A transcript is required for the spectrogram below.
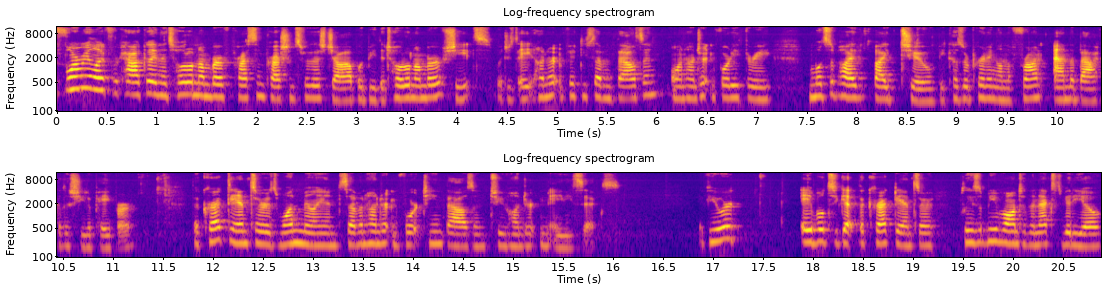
The formula for calculating the total number of press impressions for this job would be the total number of sheets, which is 857,143, multiplied by 2 because we're printing on the front and the back of the sheet of paper. The correct answer is 1,714,286. If you were able to get the correct answer, please move on to the next video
